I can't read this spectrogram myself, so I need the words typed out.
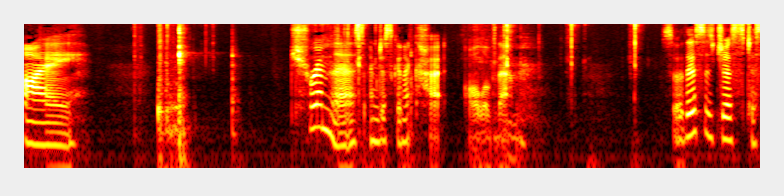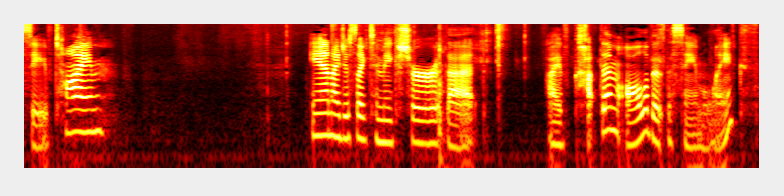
I trim this, I'm just gonna cut all of them. So this is just to save time. And I just like to make sure that I've cut them all about the same length.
